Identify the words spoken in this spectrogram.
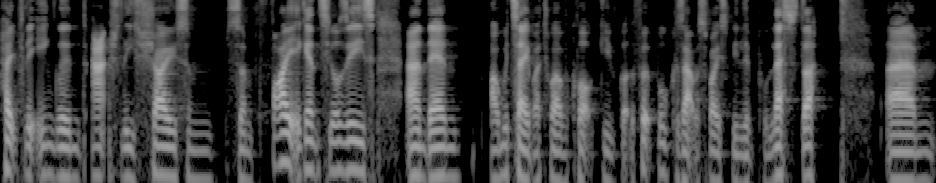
hopefully England actually show some some fight against the Aussies, and then I would say by twelve o'clock you've got the football because that was supposed to be Liverpool Leicester. Um,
